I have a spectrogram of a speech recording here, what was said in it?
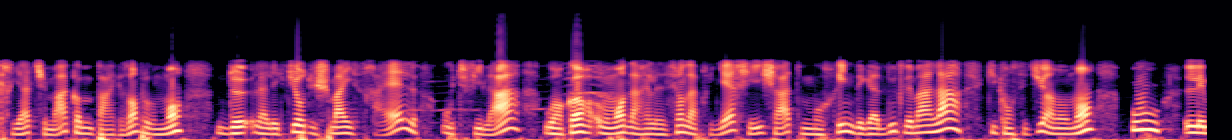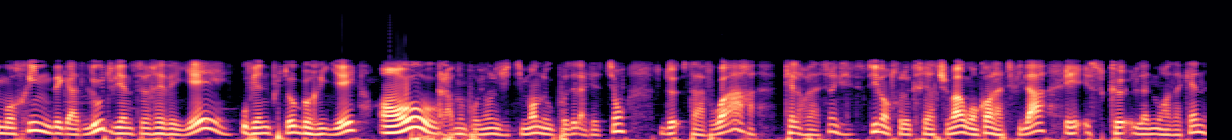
Kriyat Shema, comme par exemple au moment de la lecture du Shema Israël, ou Tfila, ou encore au moment de la réalisation de la prière, chez Ishat, Mochin, Degadlut, les Mahala, qui constitue un moment où les Mochin, Degadlut viennent se réveiller, ou viennent plutôt briller en haut. Alors nous pourrions légitimement nous poser la question de savoir quelle relation existe-t-il entre le Kriyat Shema ou encore la Tfila et ce que l'Admorazaken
